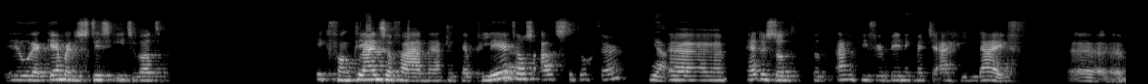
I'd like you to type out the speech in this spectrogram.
Heel herkenbaar. Dus het is iets wat ik van kleins af aan eigenlijk heb geleerd als oudste dochter. Ja. Uh, hè, dus dat, dat eigenlijk die verbinding met je eigen lijf, uh,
